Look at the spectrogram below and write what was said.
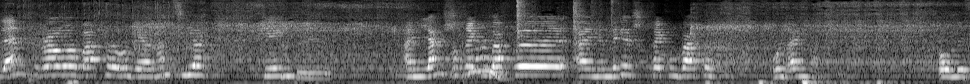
Flammenthrower-Waffe und der Randzieher gegen eine Langstreckenwaffe, eine Mittelstreckenwaffe und ein. Oh Mist.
